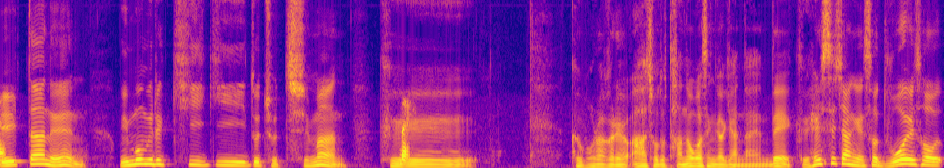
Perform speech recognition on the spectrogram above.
네. 일단은 윗몸 일으키기도 좋지만 그, 그 뭐라 그래요? 아, 저도 단어가 생각이 안 나는데 그 헬스장에서 누워서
